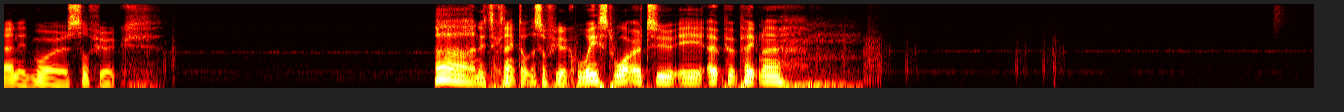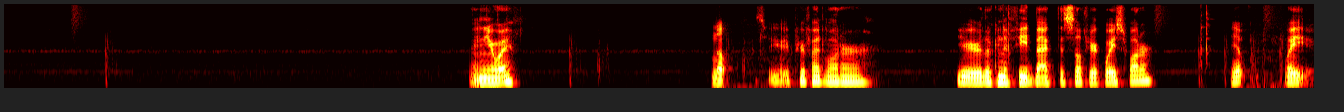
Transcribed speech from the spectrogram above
I need more sulfuric. Ah, I need to connect up the sulfuric wastewater to a output pipe now. In your way? No. So your purified water. You're looking to feed back the sulfuric wastewater? Yep. Wait,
